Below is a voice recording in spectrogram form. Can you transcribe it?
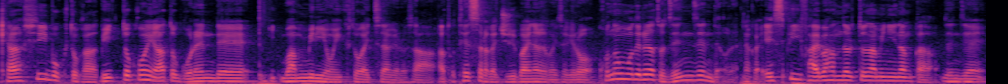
キャシーウッドとかビットコインあと5年で1 million いくとか言ってたけどさ、あとテスラが10倍になるとか言ってたけど、このモデルだと全然だよね。なんか SP500 並みになんか全然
